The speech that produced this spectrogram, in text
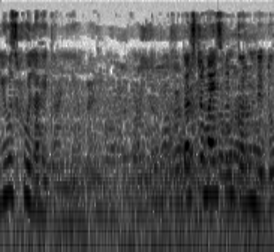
युजफुल आहेत आणि कस्टमाइज पण करून देतो.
